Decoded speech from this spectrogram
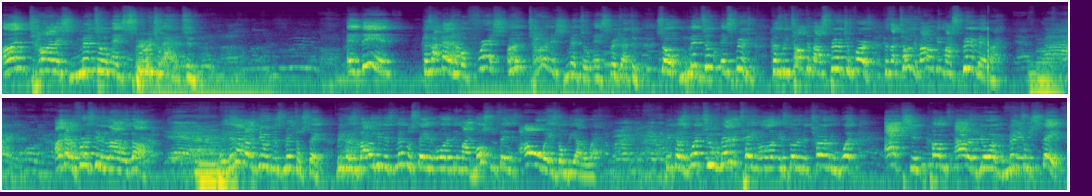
untarnished mental and spiritual attitude. And then, because I gotta have a fresh, untarnished mental and spiritual attitude. So mental and spiritual, because we talked about spiritual first. Because I told you if I don't get my spirit man right, I gotta first get in line with God. Yeah. And then I gotta deal with this mental state. Because if I don't get this mental state in order, then my emotional state is always gonna be out of whack. Because what you meditate on is gonna determine what action comes out of your mental state.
